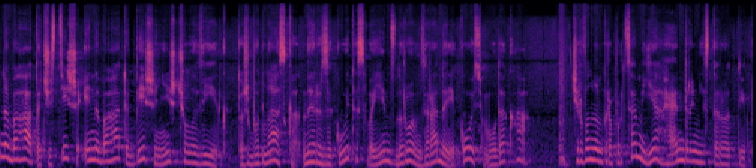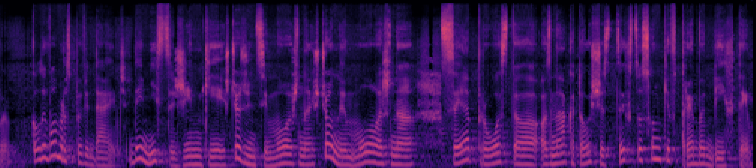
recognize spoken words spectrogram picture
набагато частіше і набагато більше, ніж чоловік. Тож, будь ласка, не ризикуйте своїм здоров'ям заради якогось мудака. Червоним прапорцем є гендерні стереотипи. Коли вам розповідають, де місце жінки, що жінці можна, що не можна, це просто ознака того, що з цих стосунків треба бігти.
